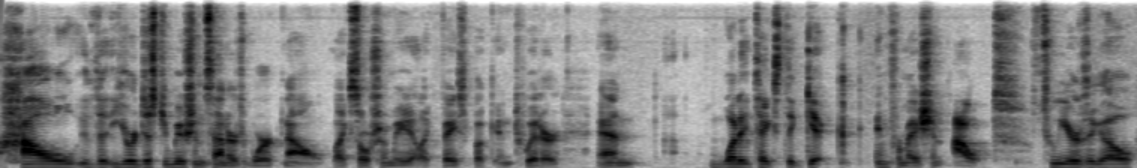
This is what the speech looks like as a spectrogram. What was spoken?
how the, your distribution centers work now, like social media, like Facebook and Twitter, and what it takes to get information out. Two years ago,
